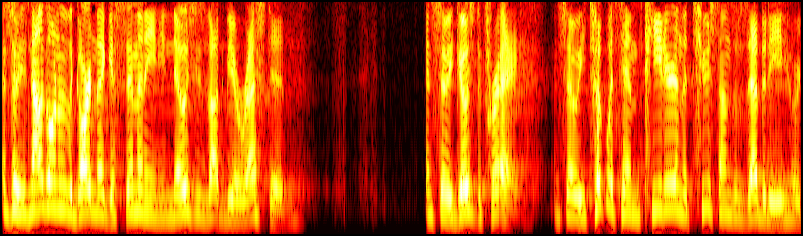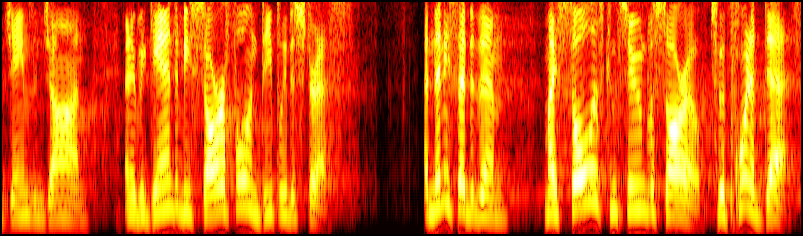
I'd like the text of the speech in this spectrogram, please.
And so he's now going into the Garden of Gethsemane and he knows he's about to be arrested. And so he goes to pray. And so he took with him Peter and the two sons of Zebedee, who are James and John, and he began to be sorrowful and deeply distressed. And then he said to them, My soul is consumed with sorrow to the point of death.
